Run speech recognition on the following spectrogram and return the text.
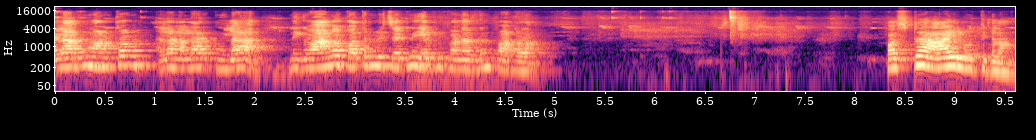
எல்லாருக்கும் வணக்கம். எல்லாம் நல்லா இருக்குங்களா? இன்னைக்கு வாங்க கொத்தமல்லி சட்னி எப்படி பண்ணுறதுன்னு பார்க்கலாம். ஃபஸ்ட்டு ஆயில் ஊற்றிக்கலாம்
